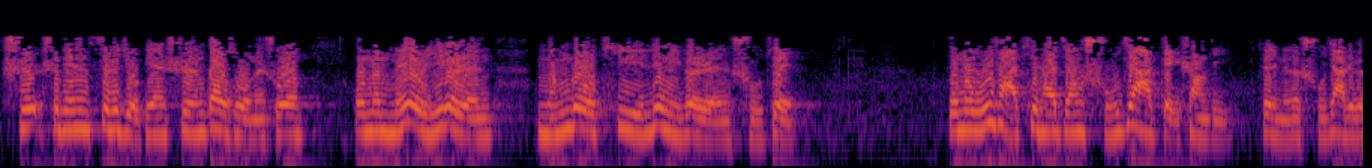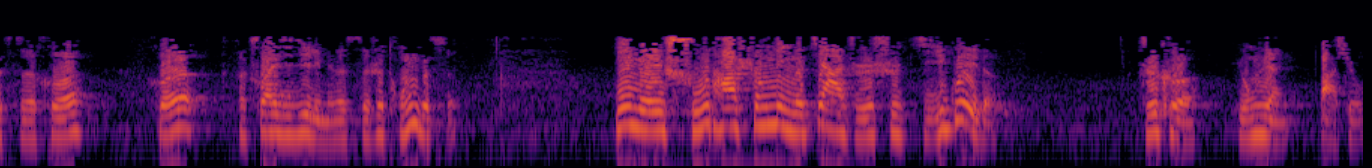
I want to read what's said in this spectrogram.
诗诗篇四十九篇诗人告诉我们说。我们没有一个人能够替另一个人赎罪，我们无法替他将赎价给上帝。这里面的“赎价”这个词和和出埃及记里面的词是同一个词，因为赎他生命的价值是极贵的，只可永远罢休。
